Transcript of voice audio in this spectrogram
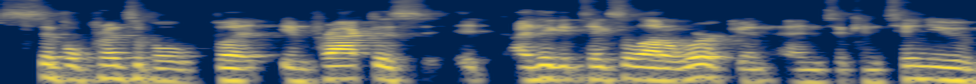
simple principle, but in practice, it, I think it takes a lot of work and, and to continue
